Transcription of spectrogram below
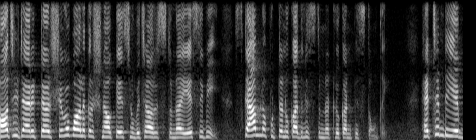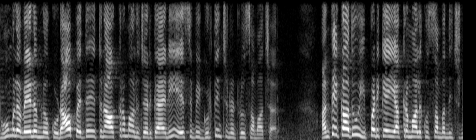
మాజీ డైరెక్టర్ శివబాలకృష్ణ కేసును విచారిస్తున్న ఏసీబీ స్కామ్ల పుట్టను కదిలిస్తున్నట్లు కనిపిస్తోంది. హెచ్ఎండిఏ భూముల వేలంలో కూడా పెద్ద ఎత్తున అక్రమాలు జరిగాయని ఏసీబీ గుర్తించినట్లు సమాచారం. అంతేకాదు ఇప్పటికే ఈ అక్రమాలకు సంబంధించిన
